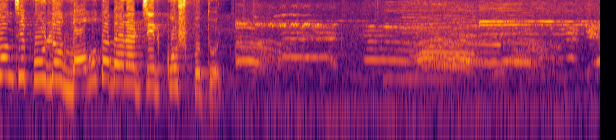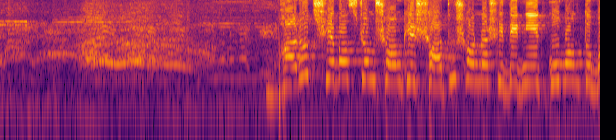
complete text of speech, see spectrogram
করিমগঞ্জে পড়ল মমতা ব্যানার্জির কোষপুতুল। ভারত সেবাশ্রম সংঘের সাধু সন্ন্যাসীদের নিয়ে কুমন্তব্য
